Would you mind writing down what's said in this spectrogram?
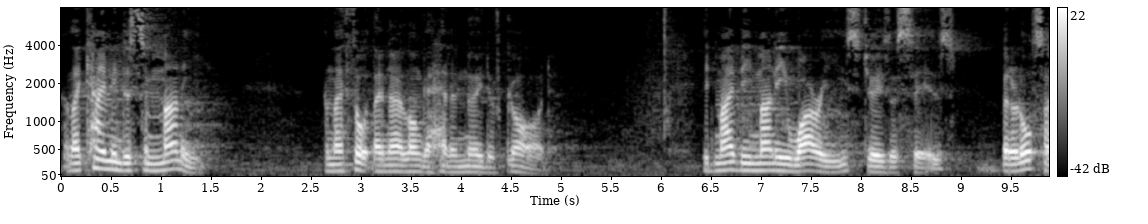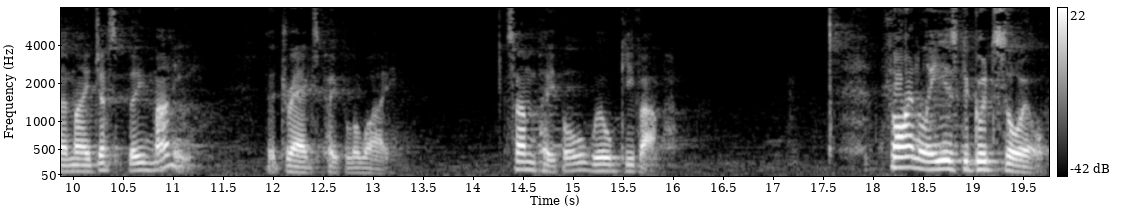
And they came into some money and they thought they no longer had a need of God. It may be money worries, Jesus says, but it also may just be money that drags people away. Some people will give up. Finally is the good soil.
